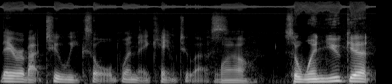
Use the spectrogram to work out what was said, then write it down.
They were about two weeks old when they came to us. wow. So when you get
